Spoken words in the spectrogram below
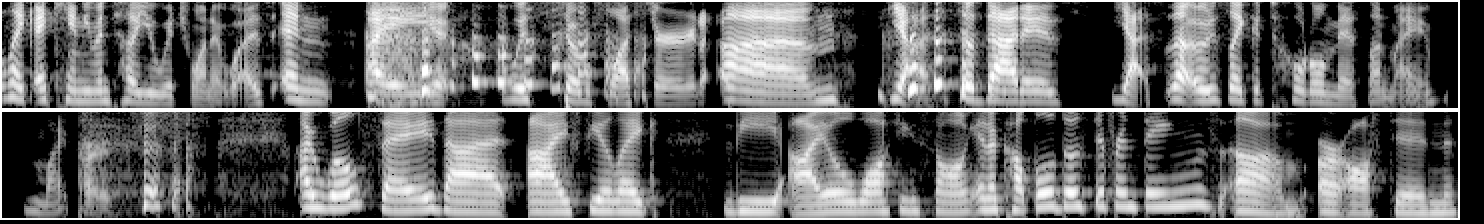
like I can't even tell you which one it was. And I was so flustered. Um yeah, so that is yes, that was like a total miss on my my part. I will say that I feel like the aisle walking song and a couple of those different things um, are often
